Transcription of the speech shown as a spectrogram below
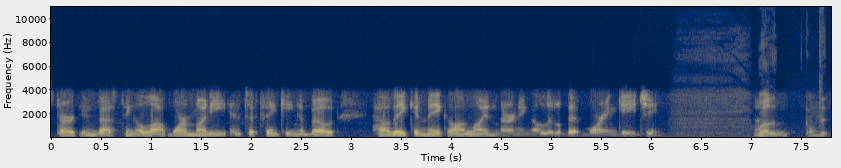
start investing a lot more money into thinking about how they can make online learning a little bit more engaging. Well, um, th-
